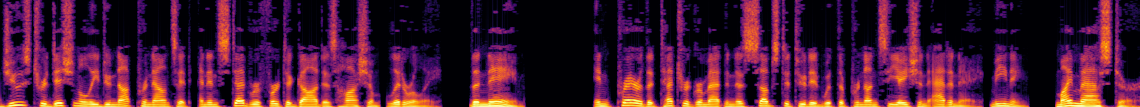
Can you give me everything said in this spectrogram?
Jews traditionally do not pronounce it, and instead refer to God as Hashem, literally, the name. In prayer the Tetragrammaton is substituted with the pronunciation Adonai, meaning, my master.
